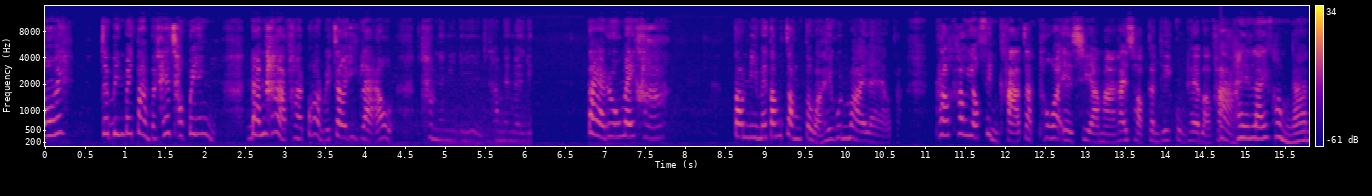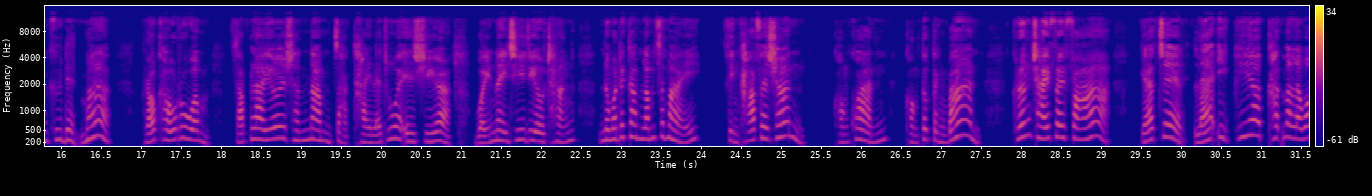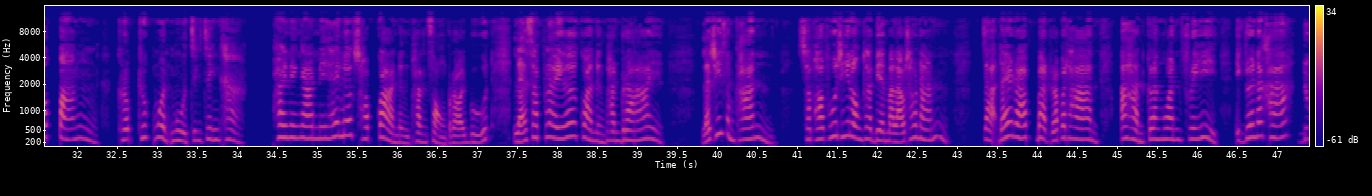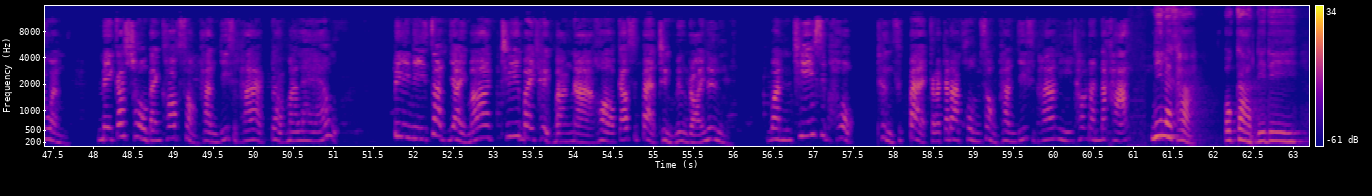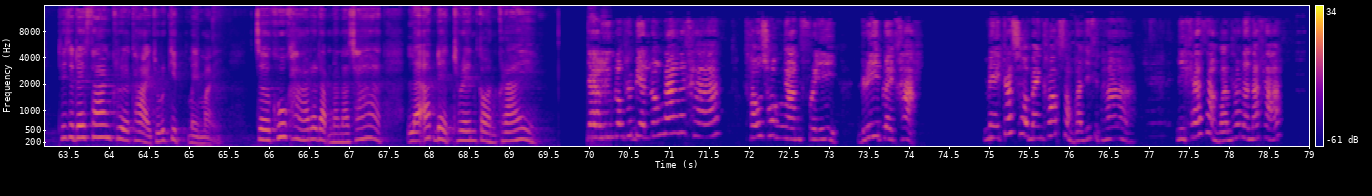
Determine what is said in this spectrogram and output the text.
โอ้ยจะบินไปต่างประเทศช้อปปิ้ง ดันหาพาสปอร์ตไม่เจออีกแล้ว ทำยังไงดีทำยังไงดี แต่รู้ไหมคะ ตอนนี้ไม่ต้องจองตั๋วให้วุ่นวายแล้วค่ะ เพราะเขายกสินค้าจากทั่วเอเชียมาให้ช็อปกันที่กรุงเทพแล้วค่ะ ไฮไลท์ของงานคือเด็ดมาก เพราะเขารวมซัพพลายเออร์ชั้นนำจากไทยและทั่วเอเชีย ไว้ในที่เดียวทั้ง นวัตกรรมล้ำสมัย สินค้าแฟชั่น ของขวัญ ของตกแต่งบ้าน เครื่องใช้ไฟฟ้า เจ็ตและอีกเพียบคัดมาแล้วว่าปัง ครบทุกหมวดหมู่จริง ๆ ค่ะ ภายในงานมีให้เลือกช็อปกว่า 1,200 บูธและซัพพลายเออร์กว่า 1,000 ราย และที่สำคัญ เฉพาะผู้ที่ลงทะเบียนมาแล้วเท่านั้น จะได้รับบัตรรับประทาน อาหารกลางวันฟรี อีกด้วยนะคะ ด่วนเมกาโชว์แบงคอก2025 กลับมาแล้ว ปีนี้จัดใหญ่มากที่ไบเทคบางนาหอ98ถึง101 วันที่ 16 ถึง 18 กรกฎาคม 2025 นี้เท่านั้นนะคะ นี่แหละค่ะ โอกาสดีๆ ที่จะได้สร้างเครือข่ายธุรกิจใหม่ ๆ เจอคู่ค้าระดับนานาชาติ และอัปเดตเทรนด์ก่อนใคร อย่าลืมลงทะเบียนล่วงหน้านะคะ เข้าชมงานฟรี รีบเลยค่ะ เมกาโชว์แบงคอก2025 มีแค่ 3 วันเท่านั้นนะคะ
